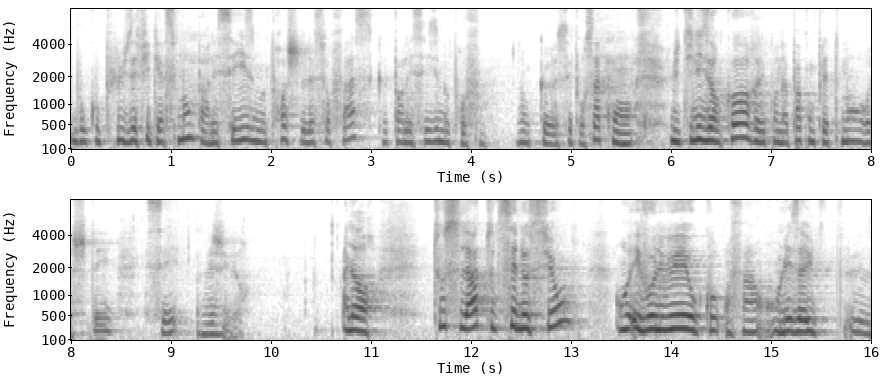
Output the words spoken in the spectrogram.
beaucoup plus efficacement par les séismes proches de la surface que par les séismes profonds. Donc euh, c'est pour ça qu'on l'utilise encore et qu'on n'a pas complètement rejeté ces mesures. Alors, tout cela, toutes ces notions ont évolué, enfin, on les a eu, euh,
